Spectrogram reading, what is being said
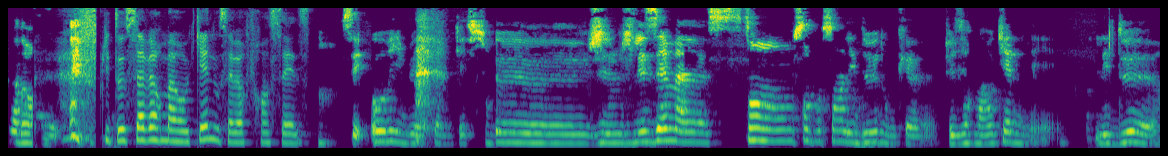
Plutôt saveur marocaine ou saveur française? C'est horrible comme question. Euh, je, je, les aime à 100%, 100% les deux, donc euh, je vais dire marocaine, mais les deux, euh,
